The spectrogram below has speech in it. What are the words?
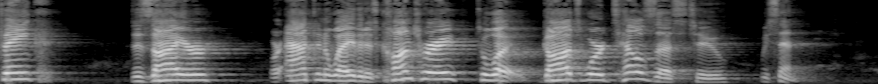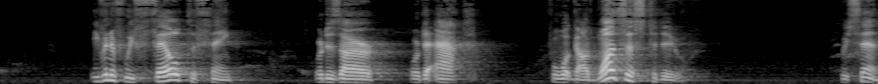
think, desire, or act in a way that is contrary to what God's word tells us to, we sin. Even if we fail to think or desire or to act for what God wants us to do, we sin.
